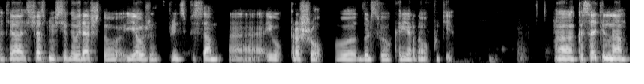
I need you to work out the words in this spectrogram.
хотя сейчас мне все говорят, что я уже, в принципе, сам его прошел вдоль своего карьерного пути. Касательно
